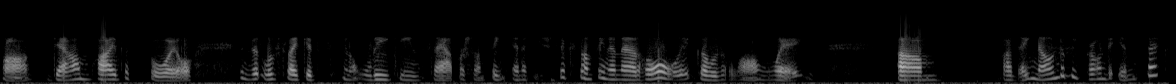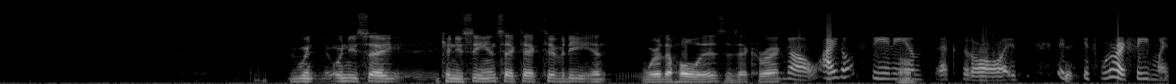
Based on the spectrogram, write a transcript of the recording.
trunk down by the soil that looks like it's, you know, leaking sap or something. And if you stick something in that hole, it goes a long ways. Um, are they known to be prone to insects? When, when you say, can you see insect activity in where the hole is? Is that correct? No, I don't see any Oh. insects at all. It's it, it's where I feed my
